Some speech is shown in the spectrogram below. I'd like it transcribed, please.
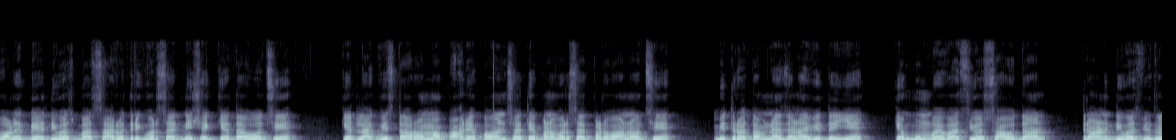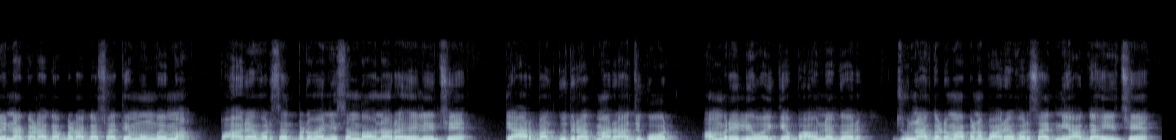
વળી બે દિવસ બાદ સાર્વત્રિક વરસાદની શક્યતાઓ છે. કેટલાક વિસ્તારોમાં ભારે પવન સાથે પણ વરસાદ પડવાનો છે. મિત્રો, તમને જણાવી દઈએ કે મુંબઈવાસીઓ સાવધાન ત્રણ દિવસ વીજળીના કડાકા ભડાકા સાથે મુંબઈમાં ભારે વરસાદ પડવાની સંભાવના રહેલી છે. ત્યારબાદ ગુજરાતમાં રાજકોટ, અમરેલી હોય કે ભાવનગર, જૂનાગઢમાં પણ ભારે વરસાદની આગાહી છે.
